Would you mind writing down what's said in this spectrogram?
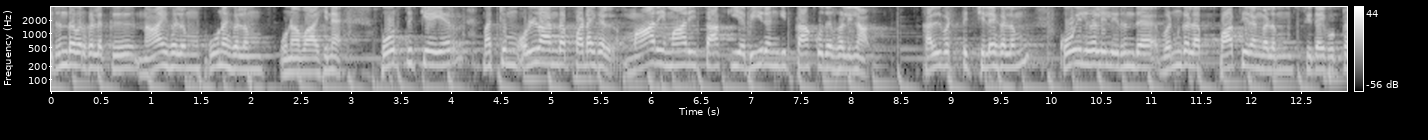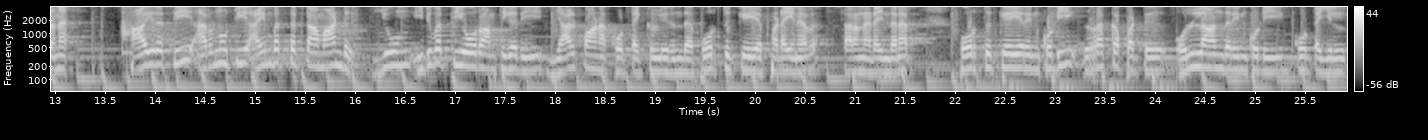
இருந்தவர்களுக்கு நாய்களும் பூனைகளும் உணவாகின. போர்த்துக்கேயர் மற்றும் ஒல்லாந்த படைகள் மாறி மாறி தாக்கிய பீரங்கி தாக்குதல்களினால் கல்வெட்டு சிலைகளும் கோயில்களில் இருந்த வெண்கல பாத்திரங்களும் சிதைவுற்றன. ஆயிரத்தி அறுநூற்றி ஐம்பத்தெட்டாம் ஆண்டு ஜூன் இருபத்தி ஓராம் தேதி யாழ்ப்பாண கோட்டைக்குள் இருந்த போர்த்துக்கேய படையினர் சரணடைந்தனர். போர்த்துக்கேயரின் கொடி இறக்கப்பட்டு ஒல்லாந்தரின் கொடி கோட்டையில்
